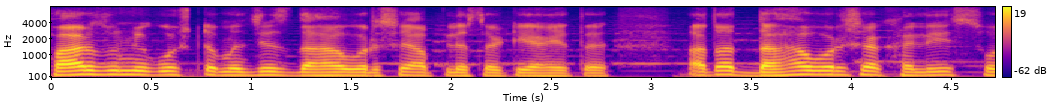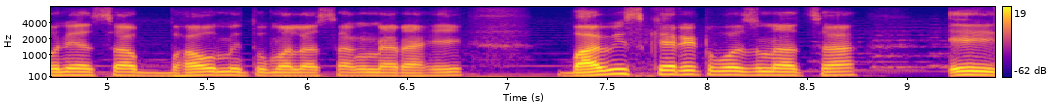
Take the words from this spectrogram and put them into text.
फार जुनी गोष्ट म्हणजेच दहा वर्षे आपल्यासाठी आहेत. आता दहा वर्षाखाली सोन्याचा भाव मी तुम्हाला सांगणार आहे. बावीस कॅरेट वजनाचा ए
